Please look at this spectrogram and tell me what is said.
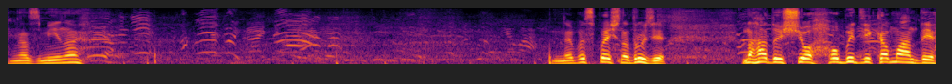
На зміну. Небезпечно, друзі. Нагадую, що обидві команди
